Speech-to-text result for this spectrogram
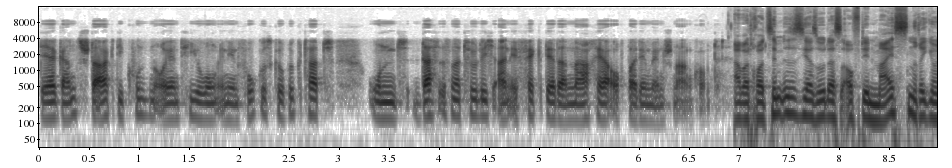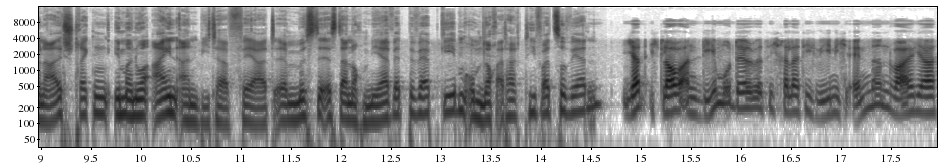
der ganz stark die Kundenorientierung in den Fokus gerückt hat. Und das ist natürlich ein Effekt, der dann nachher auch bei den Menschen ankommt. Aber trotzdem ist es ja so, dass auf den meisten Regionalstrecken immer nur ein Anbieter fährt. Äh, müsste es da noch mehr Wettbewerb geben, um noch attraktiver zu werden? Ja, ich glaube, an dem Modell wird sich relativ wenig ändern, weil ja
